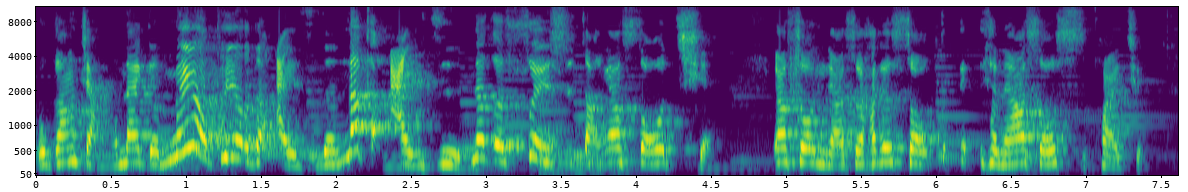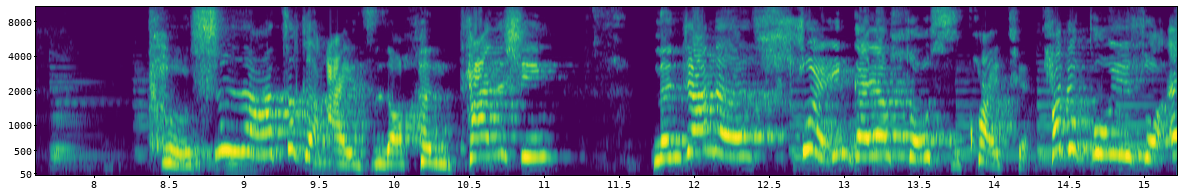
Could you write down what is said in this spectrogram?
我刚刚讲的那个没有朋友的矮子的那个矮子，那个税司长要收钱，要收人家税，他就收，可能要收十块钱。可是啊，这个矮子哦很贪心，人家呢税应该要收十块钱，他就故意说，哎，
